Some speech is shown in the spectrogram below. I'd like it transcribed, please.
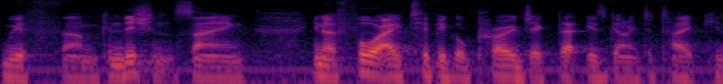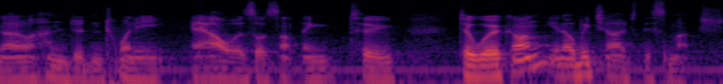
with um, conditions saying, you know, for a typical project that is going to take, you know, 120 hours or something to, to work on, you know, we charge this much.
